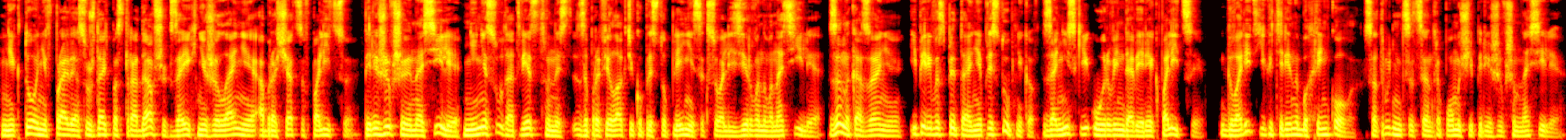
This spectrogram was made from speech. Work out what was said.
Никто не вправе осуждать пострадавших за их нежелание обращаться в полицию. Пережившие насилие не несут ответственность за профилактику преступлений сексуализированного насилия, за наказание и перевоспитание преступников, за низкий уровень доверия к полиции. Говорит Екатерина Бахренькова, сотрудница Центра помощи пережившим насилие.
